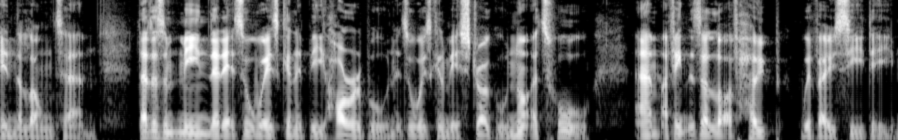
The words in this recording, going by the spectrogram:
in the long term. That doesn't mean that it's always going to be horrible and it's always going to be a struggle. Not at all. Um, I think there's a lot of hope with OCD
